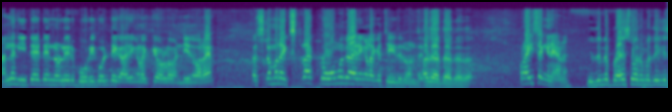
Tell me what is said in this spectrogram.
നല്ല നീറ്റ് ആയിട്ട് തന്നെയുള്ള ഒരു ബോഡി ക്വാളിറ്റി കാര്യങ്ങളൊക്കെ ഉള്ള വണ്ടി എന്ന് പറയാം. കസ്റ്റമർ എക്സ്ട്രാ ക്രോമ് കാര്യങ്ങളൊക്കെ ചെയ്തിട്ടുണ്ട്. അതെ അതെ അതെ അതെ. പ്രൈസ് എങ്ങനെയാണ്? ഇതിന്റെ പ്രൈസ് വരുമ്പോഴത്തേക്ക്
